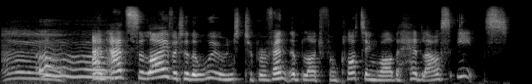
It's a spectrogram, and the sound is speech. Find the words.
and adds saliva to the wound to prevent the blood from clotting while the head louse eats.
